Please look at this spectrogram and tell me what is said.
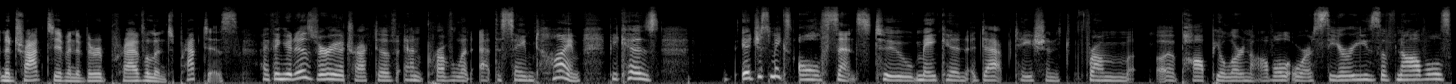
an attractive and a very prevalent practice? I think it is very attractive and prevalent at the same time because it just makes all sense to make an adaptation from a popular novel or a series of novels.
